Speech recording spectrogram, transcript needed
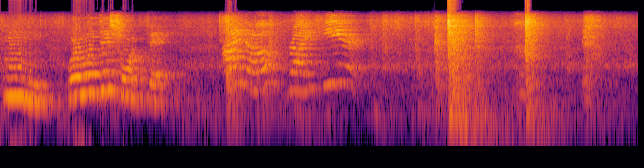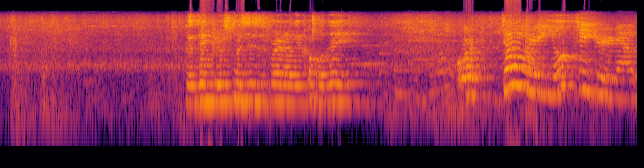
Hmm, where would this one fit? Good thing Christmas isn't for another couple days. Or don't worry, you'll figure it out.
